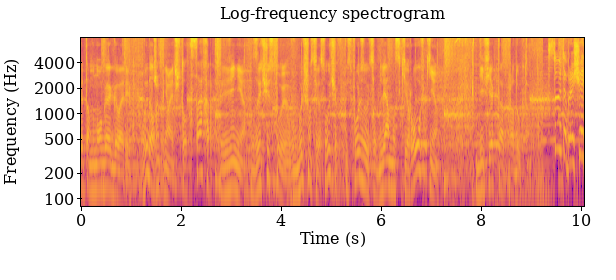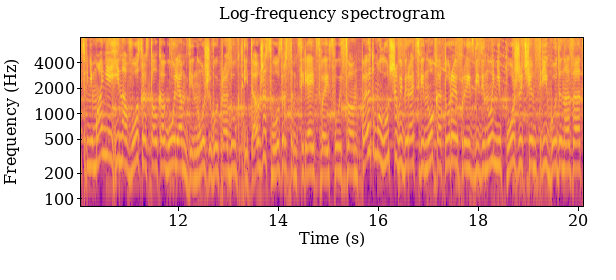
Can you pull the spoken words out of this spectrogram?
Это многое говорит. Вы должны понимать, что сахар в вине зачастую, в большинстве случаев, используется для маскировки дефекта продукта. Стоит обращать внимание и на возраст алкоголя. Вино – живой продукт и также с возрастом теряет свои свойства. Поэтому лучше выбирать вино, которое произведено не позже, чем три года назад.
